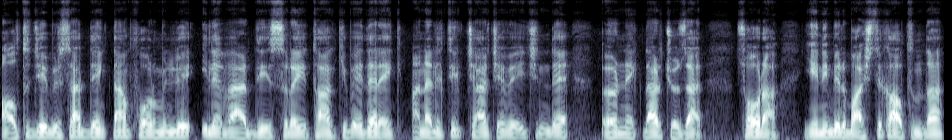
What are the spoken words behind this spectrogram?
6 cebirsel denklem formülü ile verdiği sırayı takip ederek analitik çerçeve içinde örnekler çözer. Sonra yeni bir başlık altında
